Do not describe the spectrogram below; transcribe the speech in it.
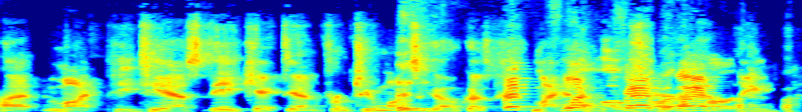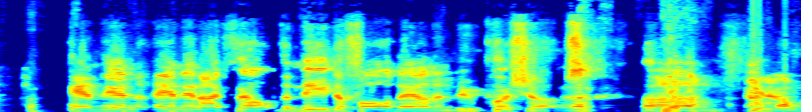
I, my PTSD kicked in from two months ago because my elbows started hurting, and then and then I felt the need to fall down and do push-ups. Um, you know,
